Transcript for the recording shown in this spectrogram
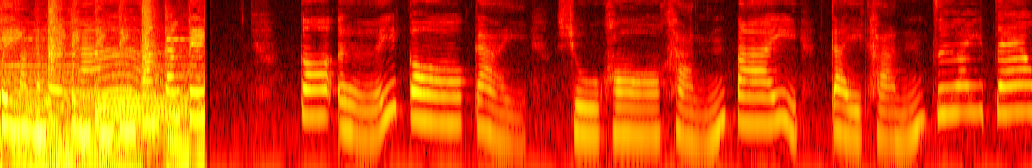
P ติงติงติงตังตังติงกอเอ๋ยกอไก่ ชูคอขันไป ไก่ขันเจ้ยแจ้ว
